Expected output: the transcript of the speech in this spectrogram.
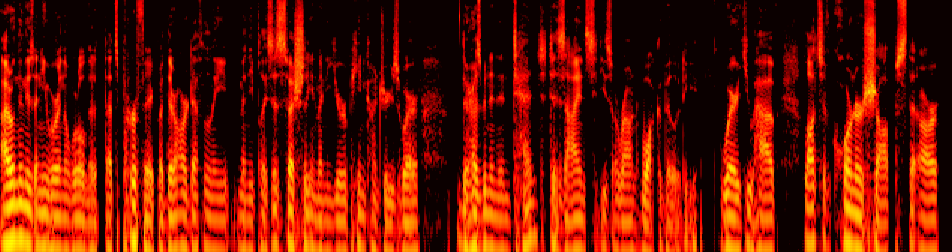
I don't think there's anywhere in the world that that's perfect, but there are definitely many places, especially in many European countries, where there has been an intent to design cities around walkability, where you have lots of corner shops that are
